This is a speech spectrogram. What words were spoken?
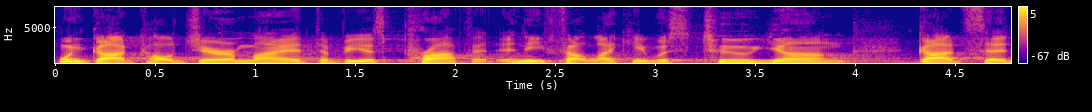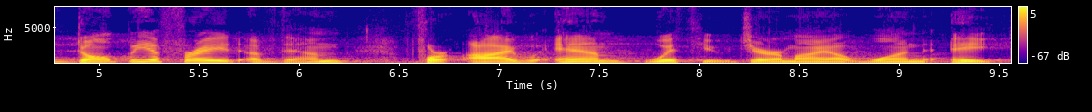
When God called Jeremiah to be his prophet and he felt like he was too young, God said, Don't be afraid of them, for I am with you. Jeremiah 1 8.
